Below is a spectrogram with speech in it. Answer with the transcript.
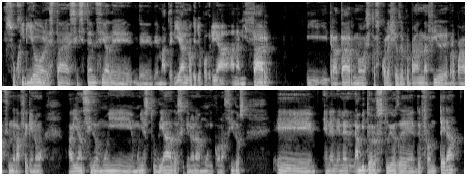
sugirió esta existencia de, material ¿no? que yo podría analizar y, tratar ¿no? estos colegios de propaganda FIDE, de propagación de la fe que no habían sido muy, muy estudiados y que no eran muy conocidos eh, en, el, ámbito de los estudios de, frontera.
